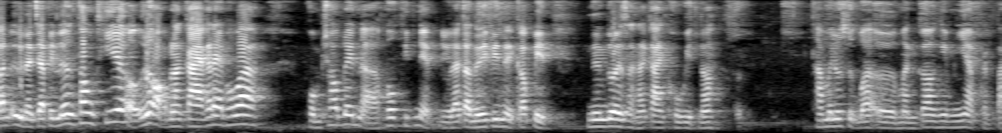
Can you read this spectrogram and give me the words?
วันอื่นอาจจะเป็นเรื่องท่องเที่ยวเรื่องออกกำลังกายก็ได้เพราะว่า ผมชอบเล่นอ่อพวกฟิตเนสอยู่แล้วตอนนี้ฟิตเนสก็ปิดเนื่องด้วยสถานการณ์โควิดเนาะทำให้รู้สึกว่าเออมันก็เงียบๆกันไป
